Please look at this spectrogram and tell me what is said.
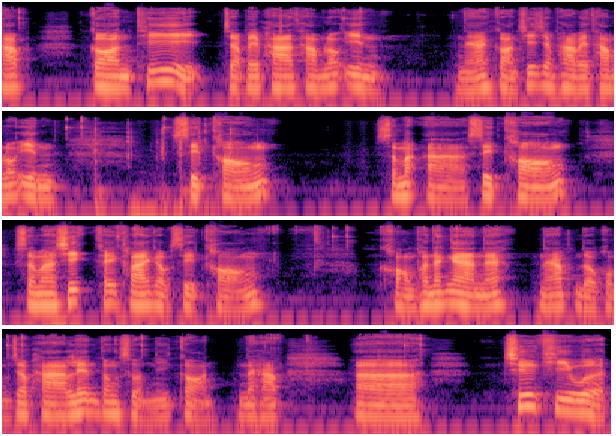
ครับ ก่อนที่จะไปพาทำล็อกอินนะ ก่อนที่จะพาไปทำล็อกอิน สิทธิ์ของสมาสิทธิ์ของสมาชิกคล้าย ๆ กับสิทธิ์ของของพนักงานนะนะครับเดี๋ยวผมจะพาเล่นตรงส่วนนี้ก่อนนะครับชื่อคีย์เวิร์ด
